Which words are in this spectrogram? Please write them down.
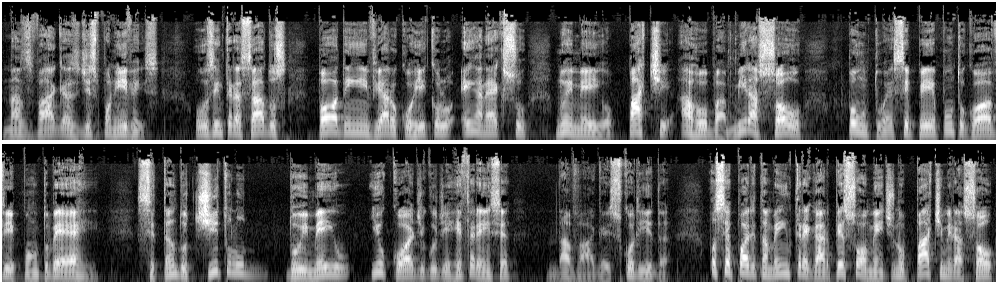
nas vagas disponíveis. Os interessados podem enviar o currículo em anexo no e-mail pate@mirassol.sp.gov.br, citando o título do e-mail e o código de referência da vaga escolhida. Você pode também entregar pessoalmente no Pátio Mirassol,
